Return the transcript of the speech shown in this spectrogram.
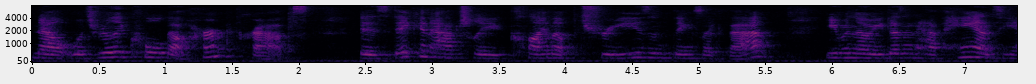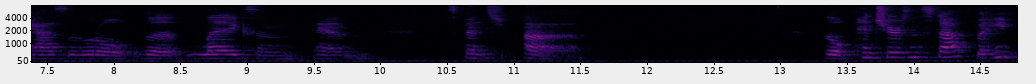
Now, what's really cool about hermit crabs is they can actually climb up trees and things like that. Even though he doesn't have hands, he has the little the legs and and spins uh, little pinchers and stuff. But he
